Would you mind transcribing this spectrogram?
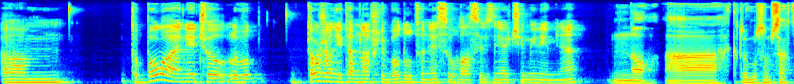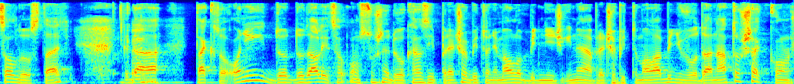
um, to bolo aj niečo, lebo to, že oni tam našli vodu, to nesúhlasí s niečím iným, ne? No a k tomu som sa chcel dostať. Teda okay. takto, oni do, dodali celkom slušné dôkazy, prečo by to nemalo byť nič iné a prečo by to mala byť voda. Na to však kon,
